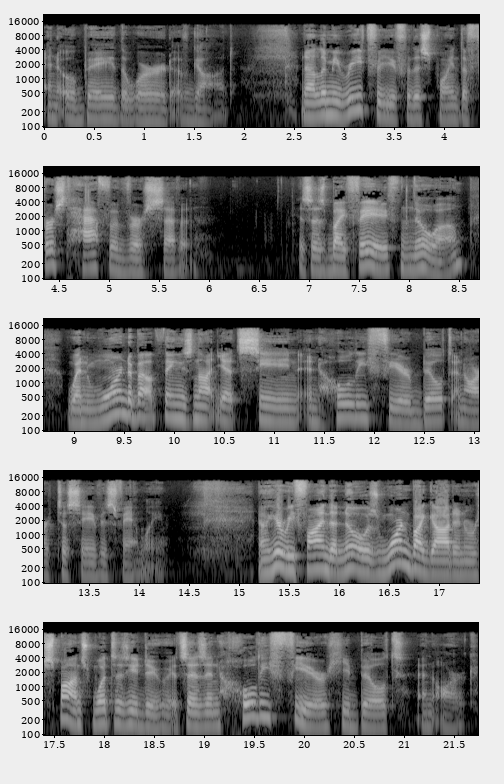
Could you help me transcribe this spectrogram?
and obey the Word of God. Now, let me read for you for this point the first half of verse 7. It says, By faith, Noah, when warned about things not yet seen, in holy fear built an ark to save his family. Now, here we find that Noah was warned by God in response. What does he do? It says, In holy fear he built an ark.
